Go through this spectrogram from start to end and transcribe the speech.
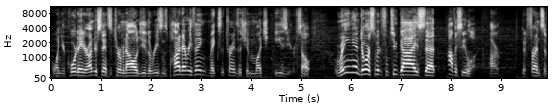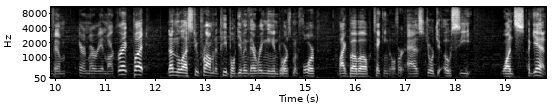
When your coordinator understands the terminology, the reasons behind everything, makes the transition much easier. So, ringing endorsement from two guys that obviously look are good friends of him, Aaron Murray and Mark Richt, but nonetheless, two prominent people giving their ringing endorsement for Mike Bobo taking over as Georgia OC once again.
